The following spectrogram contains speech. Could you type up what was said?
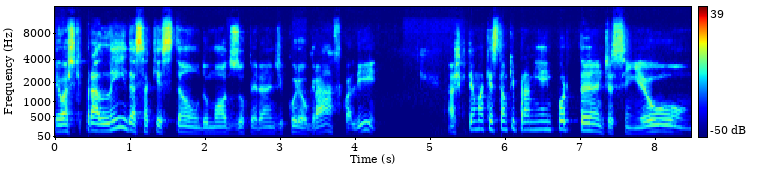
eu acho que para além dessa questão do modus operandi coreográfico ali, acho que tem uma questão que para mim é importante, assim, eu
